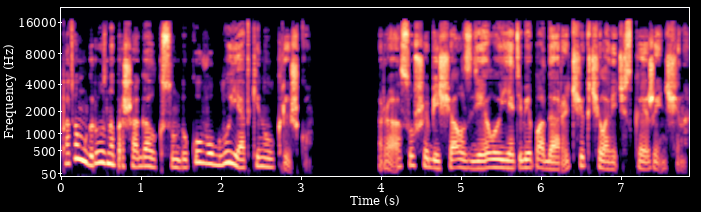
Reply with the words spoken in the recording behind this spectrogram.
Потом грузно прошагал к сундуку в углу и откинул крышку. «Раз уж обещал, сделаю я тебе подарочек, человеческая женщина».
